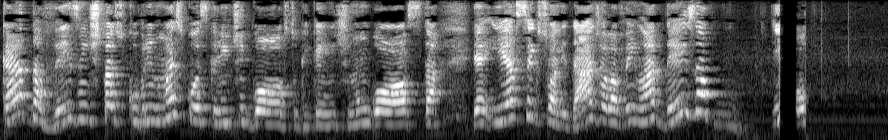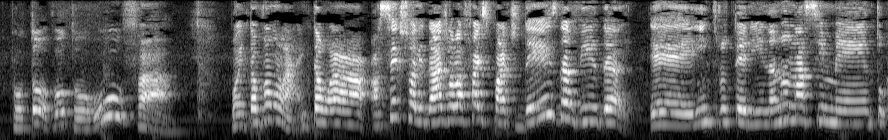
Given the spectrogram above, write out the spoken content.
cada vez a gente está descobrindo mais coisas que a gente gosta, o que, que a gente não gosta. E, a sexualidade, ela vem lá desde a Voltou? Voltou. Ufa! Bom, então vamos lá. Então a, a sexualidade ela faz parte desde a vida é, intrauterina, no nascimento,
